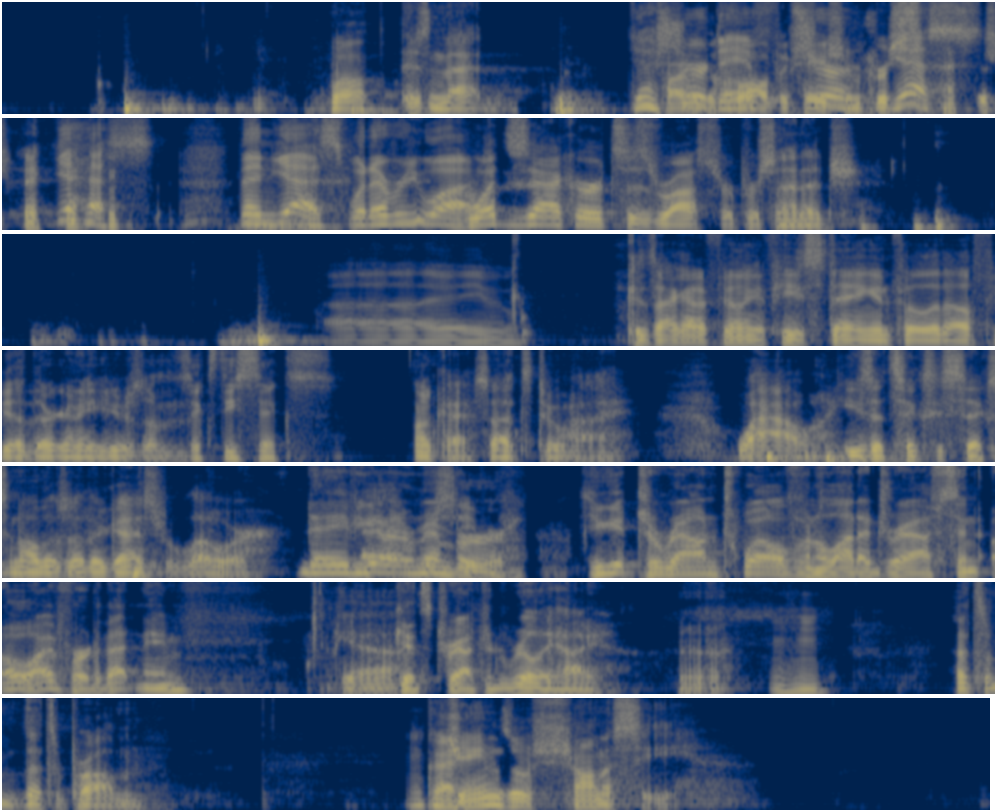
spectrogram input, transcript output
Well, isn't that Yeah, sure, the Dave. qualification sure. for yes, yes. Then yes, whatever you want. what's Zach Ertz's roster percentage? Uh, Because I got a feeling if he's staying in Philadelphia, they're going to use him. sixty-six. Okay, so that's too high. Wow, he's at 66, and all those other guys are lower. Dave, you got to remember, receiver. you get to round 12 in a lot of drafts, and oh, I've heard of that name. Yeah, Gets drafted really high. Yeah, that's a that's a problem. Okay. James O'Shaughnessy.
